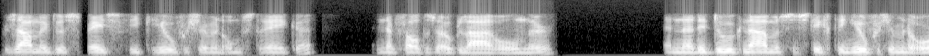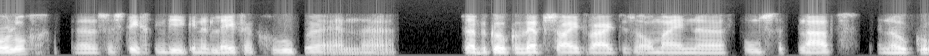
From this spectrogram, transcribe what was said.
verzamel ik dus specifiek Hilversum en omstreken. En daar valt dus ook Laren onder. En uh, dit doe ik namens de stichting Hilversum in de Oorlog. Uh, dat is een stichting die ik in het leven heb geroepen. En uh, zo heb ik ook een website waar ik dus al mijn vondsten plaats. En ook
